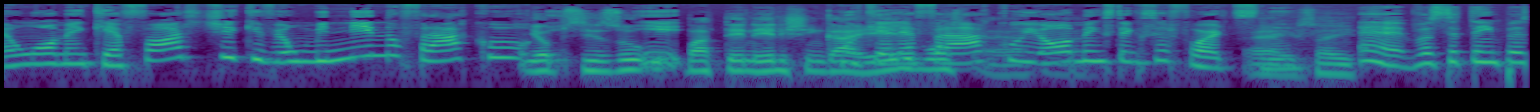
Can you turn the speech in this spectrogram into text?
É, é. um homem que é forte, que vê um menino fraco. E eu preciso e- bater nele, xingar Porque ele. ele é mostrar- fraco e homens têm que ser fortes, É, né? isso aí. É, você tem pessoas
